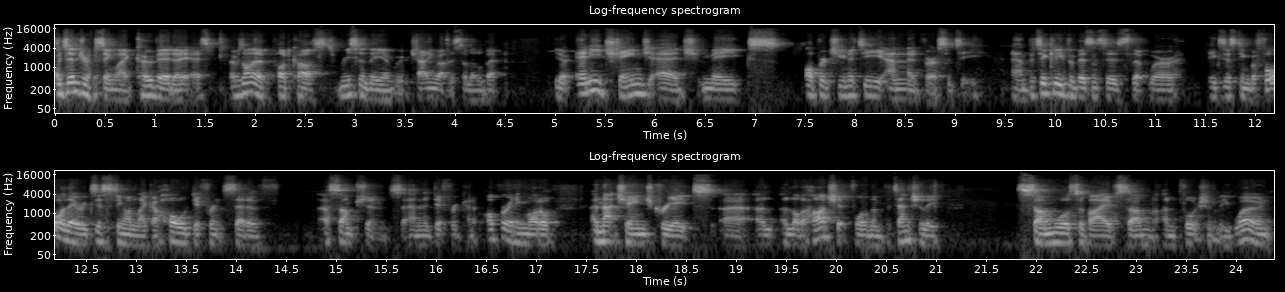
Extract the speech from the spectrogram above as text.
It's interesting, like COVID, I, I was on a podcast recently and we were chatting about this a little bit. You know, any change edge makes opportunity and adversity. And particularly for businesses that were existing before, they were existing on like a whole different set of assumptions and a different kind of operating model. And that change creates uh, a, a lot of hardship for them potentially. Some will survive, some unfortunately won't.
